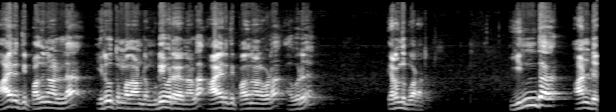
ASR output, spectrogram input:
ஆயிரத்தி பதினாலில் இருபத்தொம்பது ஆண்டு முடிவடைறதுனால ஆயிரத்தி பதினாலோட அவர் இறந்து போகிறார் இந்த ஆண்டு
